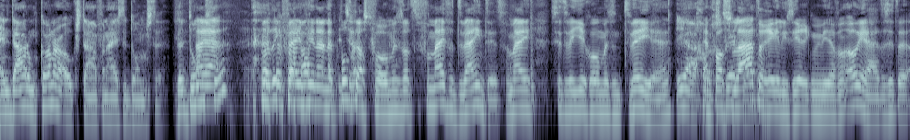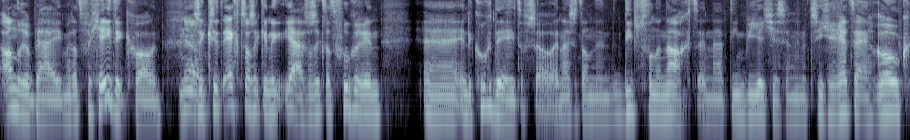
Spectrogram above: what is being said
En daarom kan er ook staan van hij is de domste. De domste? Nou ja, wat ik fijn vind aan de podcastvorm is dat voor mij verdwijnt het. Voor mij zitten we hier gewoon met z'n tweeën. Ja, en pas later hebben. realiseer ik me weer van, oh ja, er zitten anderen bij. Maar dat vergeet ik gewoon. Ja. Dus ik zit echt zoals ik, in de, ja, zoals ik dat vroeger in, eh, in de kroeg deed of zo. En is het dan in het diepst van de nacht. En na tien biertjes en met sigaretten en rook.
